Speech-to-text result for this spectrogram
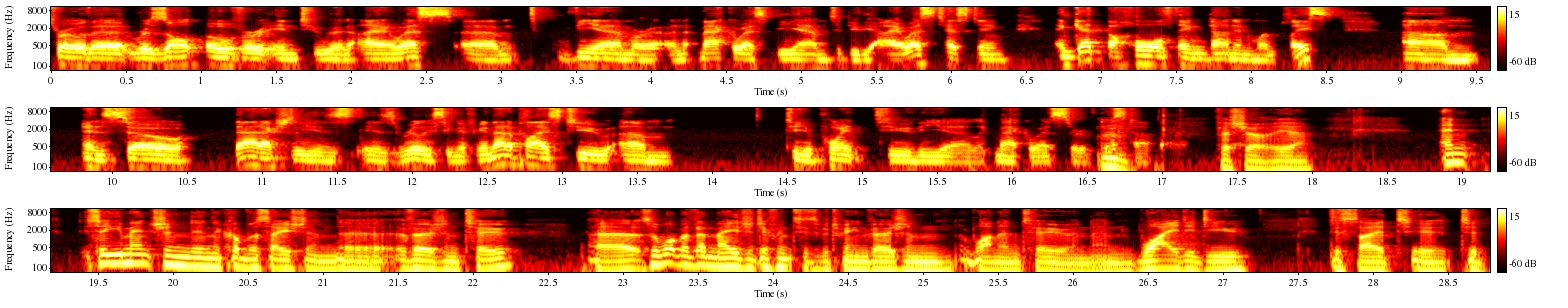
throw the result over into an iOS um, VM or a Mac OS VM to do the iOS testing and get the whole thing done in one place. Um, and so that actually is is really significant. That applies to um, to your point to the uh, like Mac OS sort of mm. desktop mm, For sure, yeah. And so you mentioned in the conversation the uh, version two. Uh, so what were the major differences between version one and two, and, and why did you decide to to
